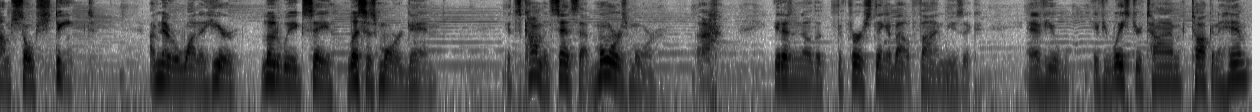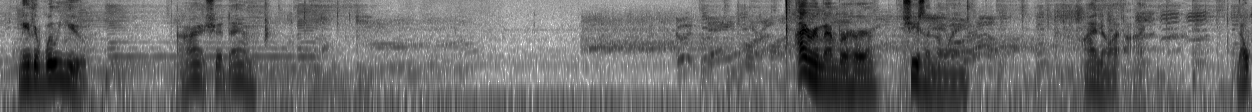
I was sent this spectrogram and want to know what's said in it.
I'm so steamed. I've never wanted to hear Ludwig say less is more again. It's common sense that more is more. Ah, he doesn't know the, the first thing about fine music. And if you if you waste your time talking to him, neither will you. Alright, shut down. I remember her. She's annoying. I know it. I, nope.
